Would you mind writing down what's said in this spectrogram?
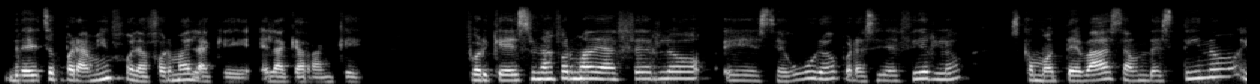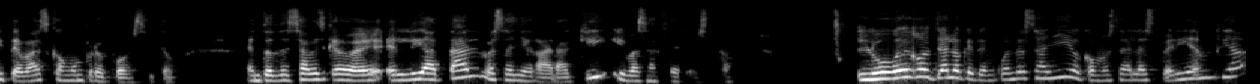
De hecho, para mí fue la forma en la que, en la que arranqué, porque es una forma de hacerlo eh, seguro, por así decirlo, es como te vas a un destino y te vas con un propósito. Entonces sabes que el día tal vas a llegar aquí y vas a hacer esto. Luego ya lo que te encuentres allí o como sea la experiencia,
